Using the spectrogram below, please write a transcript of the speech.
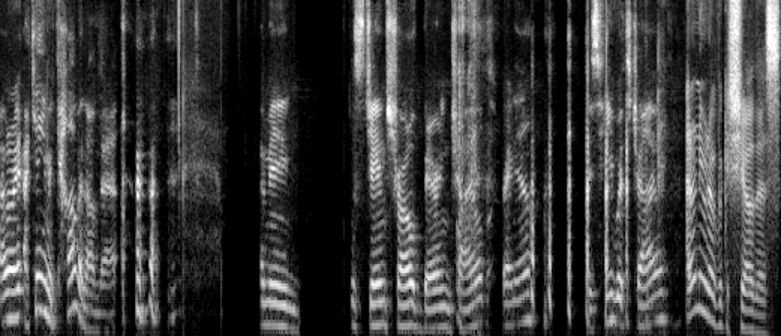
I don't. I can't even comment on that. I mean, is James Charles bearing child right now? is he with child? I don't even know if we could show this,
